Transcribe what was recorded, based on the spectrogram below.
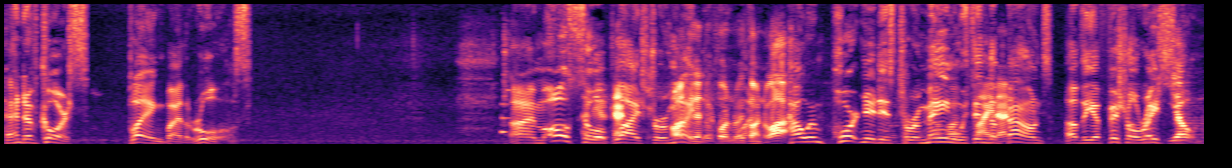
and of course, playing by the rules. I'm also obliged to remind everyone how important it is to remain within the bounds of the official race zone.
